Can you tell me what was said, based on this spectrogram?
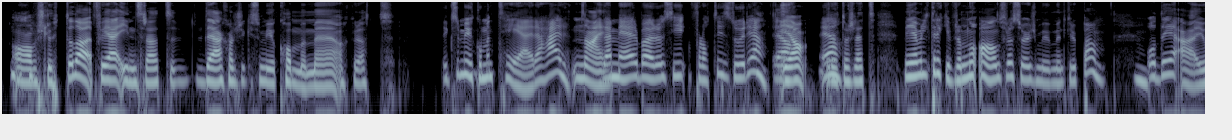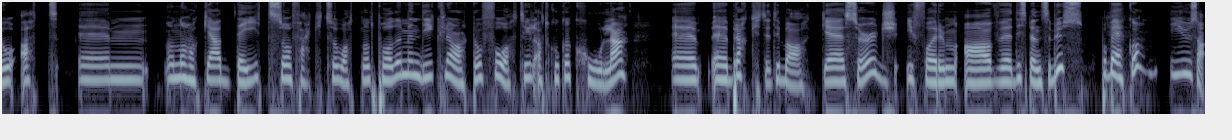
avslutte, da, for jeg innser at det er kanskje ikke så mye å komme med akkurat. Det er ikke så mye å kommentere her. Nei. Det er mer bare å si 'flott historie'. Ja, Ja. rett og slett. Men jeg vil trekke frem noe annet fra Surge Movement-gruppa. Mm. Og det er jo at um, Og nå har ikke jeg dates og facts og whatnot på det, men de klarte å få til at Coca-Cola eh, eh, brakte tilbake Surge i form av dispenserbrus på BK i USA.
